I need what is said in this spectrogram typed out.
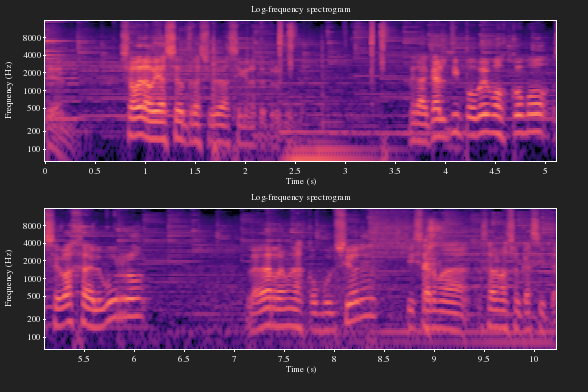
Bien. Yo ahora voy a hacer otra ciudad, así que no te preocupes. Mira, acá el tipo vemos cómo se baja del burro, le agarran unas convulsiones y se arma, se arma su casita.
